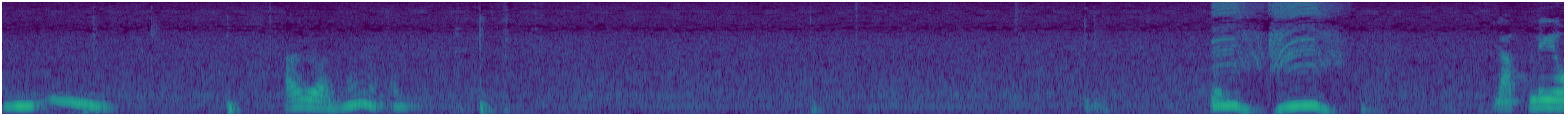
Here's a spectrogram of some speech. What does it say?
อืมอร่อยมาก หลับเร็ว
